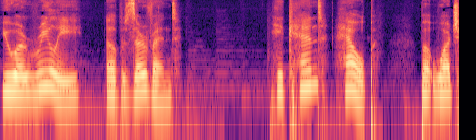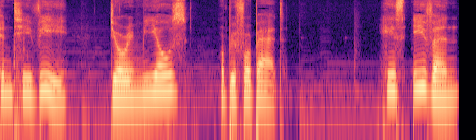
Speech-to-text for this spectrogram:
you are really observant. He can't help but watching TV during meals or before bed. He's even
